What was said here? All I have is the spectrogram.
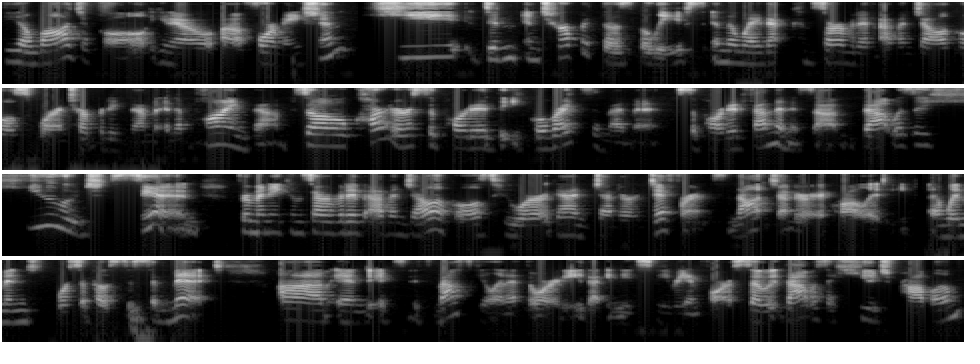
theological, you know, uh, formation, he didn't interpret those beliefs in the way that conservative evangelicals were interpreting them and applying them. So Carter supported the Equal Rights Amendment, supported feminism. That was a huge sin for many conservative evangelicals who were, again, gender difference, not gender equality. And women were supposed to submit. Um, and it's, it's masculine authority that needs to be reinforced. So that was a huge problem.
